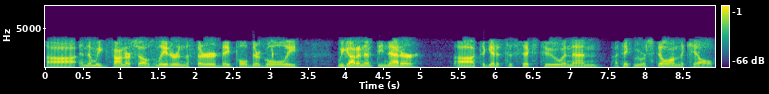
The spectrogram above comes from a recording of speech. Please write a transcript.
uh, and then we found ourselves later in the third. They pulled their goalie. We got an empty netter uh, to get it to six two, and then I think we were still on the kill,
